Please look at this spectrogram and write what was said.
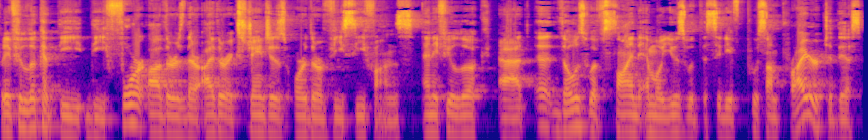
But if you look at the the four others, they're either exchanges or they're VC funds. And if you look at uh, those who have signed MOUs with the city of Busan prior to this,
